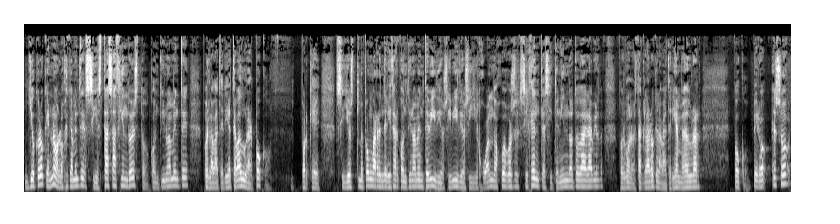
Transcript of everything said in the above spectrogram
Yo creo que no. Lógicamente, si estás haciendo esto continuamente, pues la batería te va a durar poco. Porque si yo me pongo a renderizar continuamente vídeos y vídeos y jugando a juegos exigentes y teniendo todo el abierto, pues bueno, está claro que la batería me va a durar poco. Pero eso,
